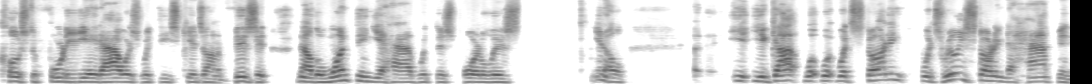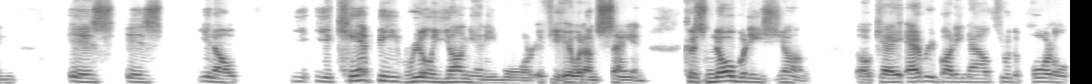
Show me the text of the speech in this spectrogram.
close to 48 hours with these kids on a visit. Now, the one thing you have with this portal is, you know, you, you got what, what what's starting, what's really starting to happen is is you know you, you can't be really young anymore if you hear what I'm saying because nobody's young. Okay, everybody now through the portal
